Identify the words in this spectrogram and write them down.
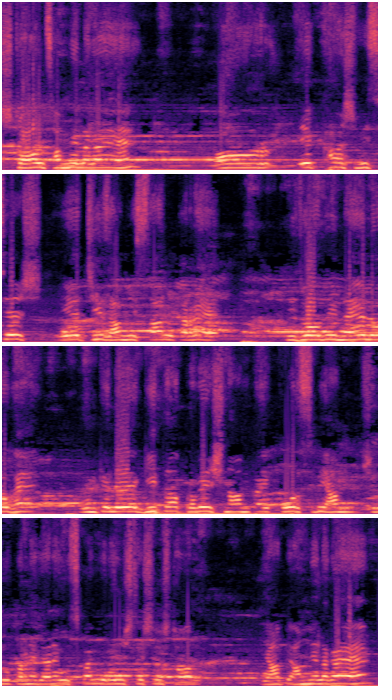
स्टॉल्स हमने लगाए हैं। और एक खास विशेष ये चीज़ हम इस साल कर रहे हैं कि जो भी नए लोग हैं उनके लिए गीता प्रवेश नाम का एक कोर्स भी हम शुरू करने जा रहे हैं। उसका भी रजिस्ट्रेशन स्टॉल यहाँ पे हमने लगाया है।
